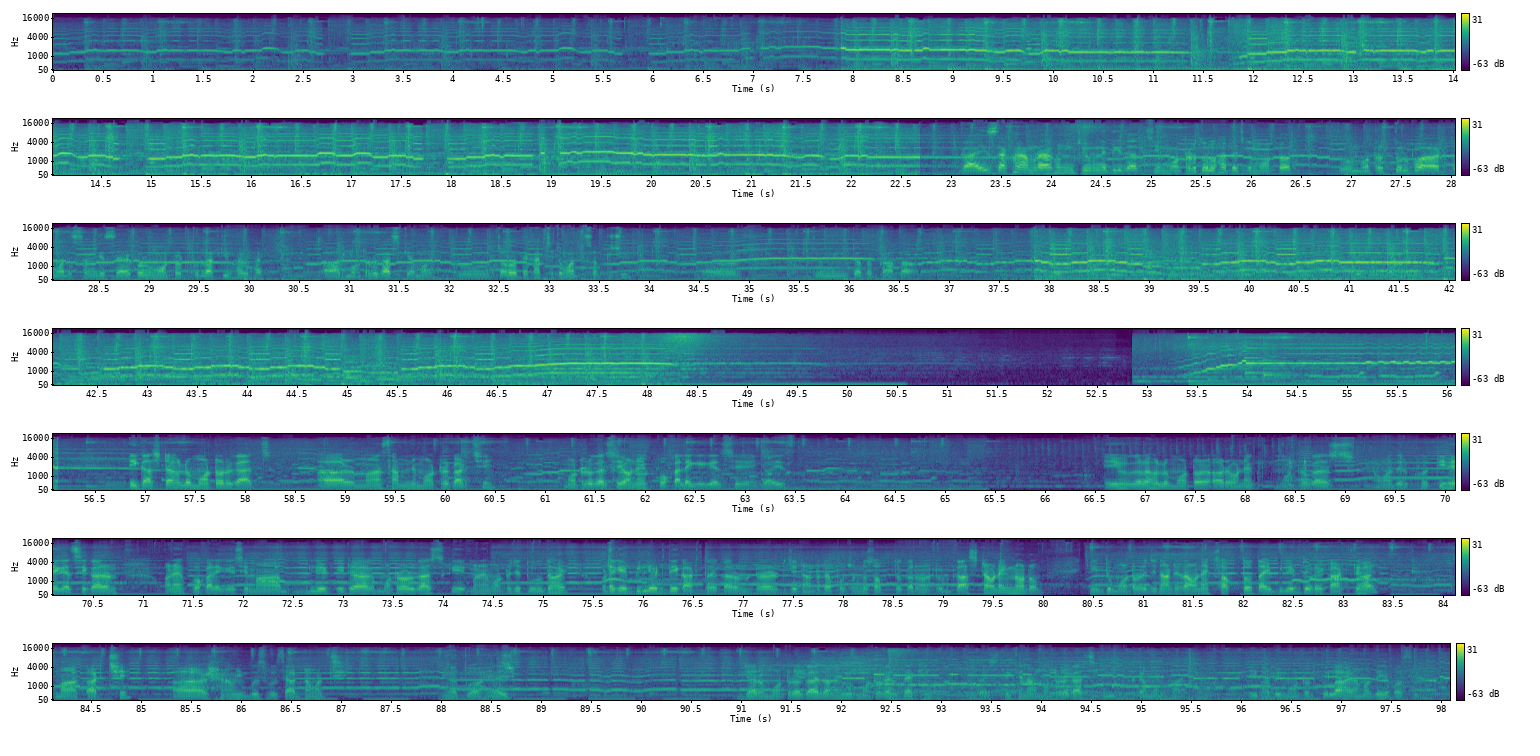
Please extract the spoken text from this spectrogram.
গাইস এখন আমরা এখন জমিনের দিকে যাচ্ছি। মোটর তোলা হবে আজকে মোটর। তো মোটর তুলবো আর তোমাদের সঙ্গে শেয়ার করব মোটর তোলা কীভাবে হয় আর মোটর গাছ কেমন। তো চলো দেখাচ্ছি তোমাদের সব কিছু আর জমিনটা তো কাদা। এই গাছটা হলো মটর গাছ। আর মা সামনে মটর কাটছে। মটর গাছে অনেক পোকা লেগে গেছে গাইজ এই হয়ে গেল হলো মটর, আর অনেক মটর গাছ আমাদের ক্ষতি হয়ে গেছে কারণ অনেক পোকা লেগে গেছে। মা বিলেট এটা মটর গাছকে মানে মটর যে তুলতে হয়, ওটাকে বিলেট দিয়ে কাটতে হয় কারণ ওটার যে ডাঁটাটা প্রচণ্ড শক্ত, কারণ ওর গাছটা অনেক নরম, কিন্তু মটরের যে ডাঁটাটা অনেক শক্ত, তাই বিলেট দিয়ে ওটাকে কাটতে হয়। মা কাটছে। আর আমি বসে বসে আড্ডা মারছি। Guys, যারা মোটর গাছ অনেক লোক মটর গাছ দেখে তো গাছ দেখে না মটর গাছ কি কেমন হয়। এইভাবে মোটর তোলা হয় আমাদের পাশে।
